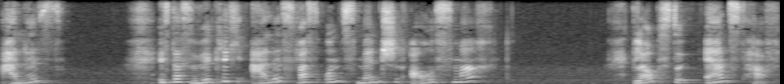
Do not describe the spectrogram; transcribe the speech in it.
alles? Ist das wirklich alles, was uns Menschen ausmacht? Glaubst du ernsthaft,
